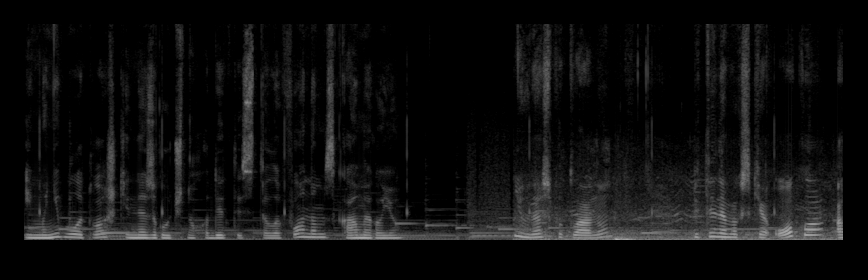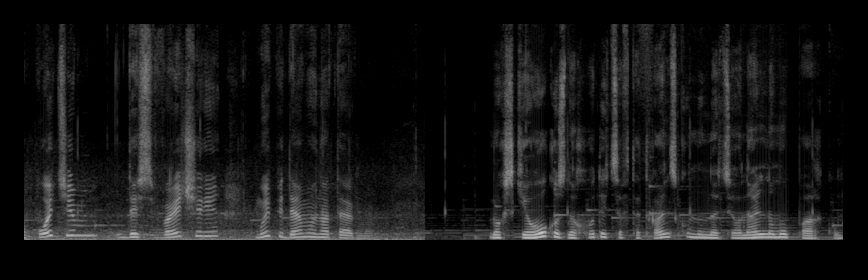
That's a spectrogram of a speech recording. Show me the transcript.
і мені було трошки незручно ходити з телефоном, з камерою. І у нас по плану піти на морське око, а потім десь ввечері ми підемо на термо. Морське око знаходиться в Татранському національному парку.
